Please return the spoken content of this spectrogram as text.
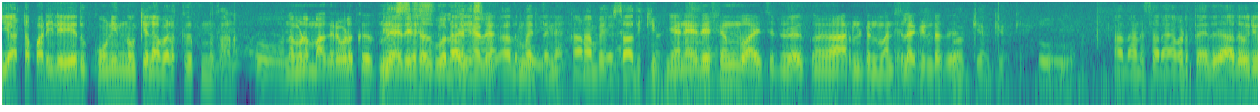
ഈ അട്ടപ്പാടിയിൽ ഏത് കോണിൽ നിന്ന് നോക്കിയാലും ആ വിളക്ക് കത്തുന്നത് കാണാം. ഓ നമ്മുടെ മകരവിളക്ക് ഏകദേശം അതുപോലെ തന്നെ അതുമാതിരി തന്നെ കാണാൻ സാധിക്കും. ഞാൻ ഏകദേശം വായിച്ചിട്ടുണ്ട് അറിഞ്ഞിട്ടുണ്ട് മനസ്സിലാക്കിയിട്ടുണ്ട് ഓക്കെ ഓക്കെ ഓക്കെ ഓ. അതാണ് സാറേ അവിടുത്തെ ഇത്. അതൊരു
